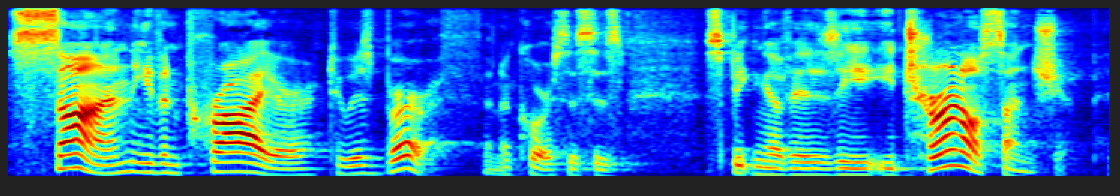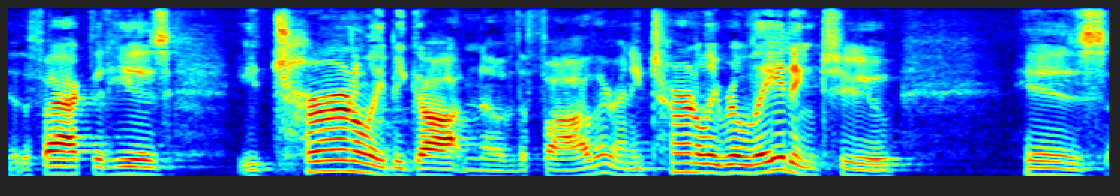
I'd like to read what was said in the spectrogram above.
son even prior to his birth. And of course, this is speaking of his e- eternal sonship, the fact that he is eternally begotten of the Father and eternally relating to his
